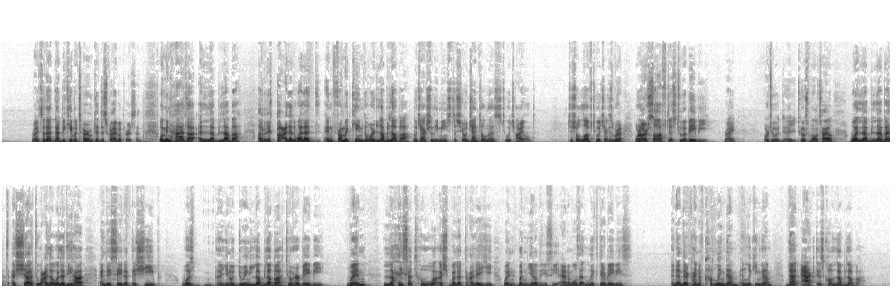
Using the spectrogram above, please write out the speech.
right? So that that became a term to describe a person. ومن هذا اللبلبة الرقة على الولد, and from it came the word lablaba, which actually means to show gentleness to a child, to show love to a child, because we're we're our softest to a baby, right? or to, uh, to a small child. وَلَبْلَبَتْ الشَّاةُ عَلَى وَلَدِهَا And they say that the sheep was, uh, you know, doing lablaba to her baby when لَحِسَتْهُ وَأَشْبَلَتْ عَلَيْهِ when, when, you know, that you see animals that lick their babies and then they're kind of cuddling them and licking them. That act is called lablaba,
